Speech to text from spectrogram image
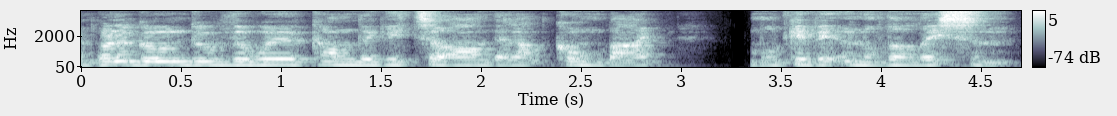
I'm going to go and do the work on the guitar and then I'll come back and we'll give it another listen.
